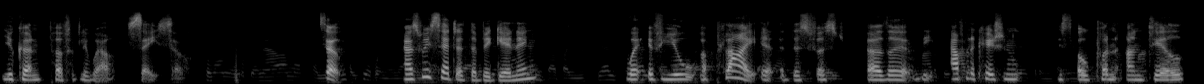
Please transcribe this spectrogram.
you can perfectly well say so. So, as we said at the beginning, if you apply this first, uh, the, the application is open until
